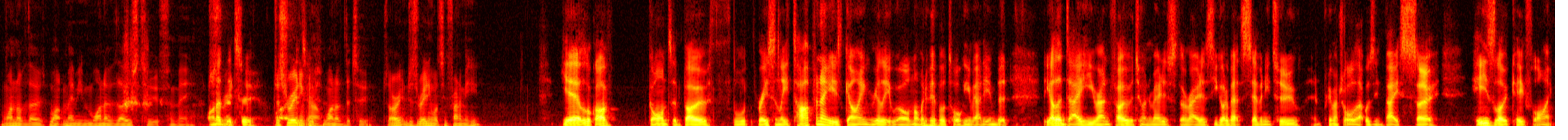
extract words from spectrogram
One of those, one, maybe one of those two for me. One of read, the two. Just one reading, oh, one of the two. Sorry, just reading what's in front of me here. Yeah, look, I've gone to both recently. Tapine is going really well. Not many people are talking about him, but the other day he ran for over 200 meters to the Raiders. He got about 72, and pretty much all that was in base. So he's low key flying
